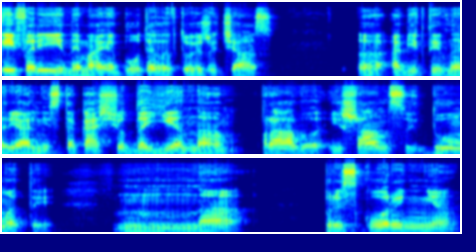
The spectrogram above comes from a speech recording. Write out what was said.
ейфорії не має бути, але в той же час об'єктивна реальність така, що дає нам право і шанси думати на прискорення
